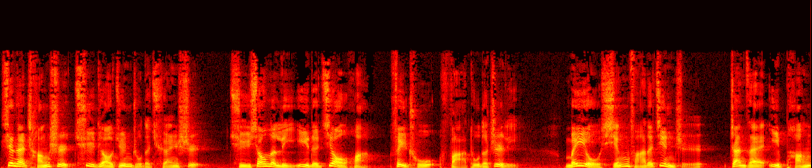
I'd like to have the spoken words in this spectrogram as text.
现在尝试去掉君主的权势，取消了礼义的教化，废除法度的治理，没有刑罚的禁止。站在一旁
